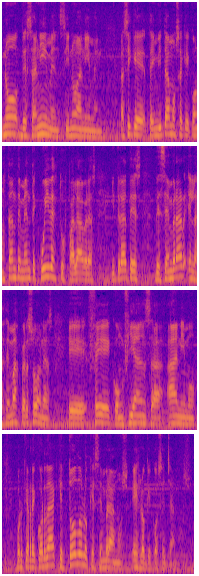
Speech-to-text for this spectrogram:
no desanimen, sino animen. Así que te invitamos a que constantemente cuides tus palabras y trates de sembrar en las demás personas eh, fe, confianza, ánimo, porque recordá que todo lo que sembramos es lo que cosechamos.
